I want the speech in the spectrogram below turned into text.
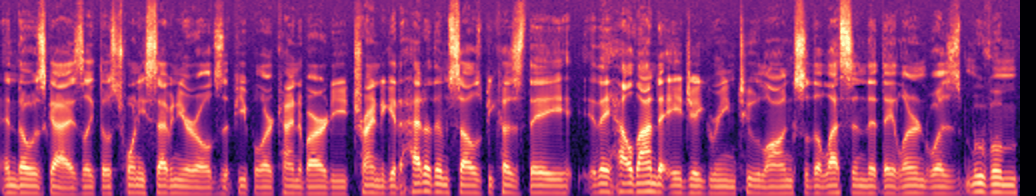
and those guys like those 27 year olds that people are kind of already trying to get ahead of themselves because they they held on to AJ Green too long so the lesson that they learned was move them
